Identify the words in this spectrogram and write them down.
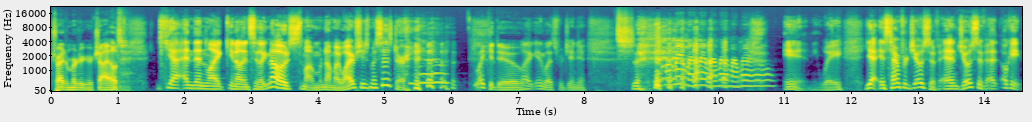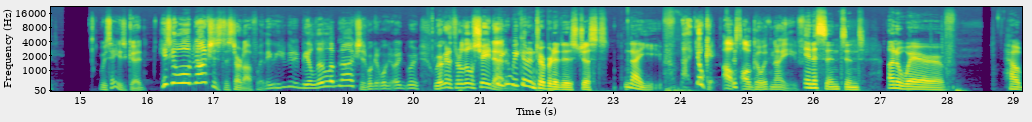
try to murder your child. Yeah, and then like you know, and say like, no, it's my, not my wife. She's my sister. like you do. like in West Virginia. anyway, yeah, it's time for Joseph, and Joseph. Uh, okay, we say he's good. He's a little obnoxious to start off with. He's going to be a little obnoxious. We're we're, we're, we're going to throw a little shade at we, him. we could interpret it as just naive, Uh, okay, I'll Just- I'll go with naive. innocent, and unaware of how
